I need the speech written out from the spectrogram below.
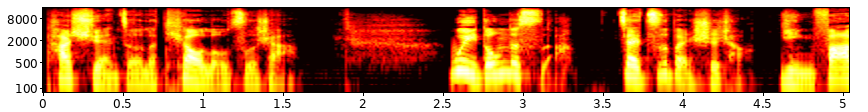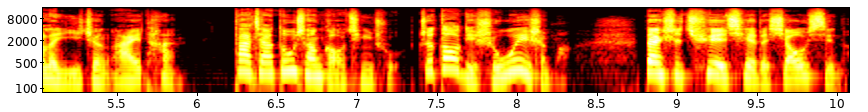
他选择了跳楼自杀。魏东的死啊，在资本市场引发了一阵哀叹，大家都想搞清楚这到底是为什么。但是确切的消息呢，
